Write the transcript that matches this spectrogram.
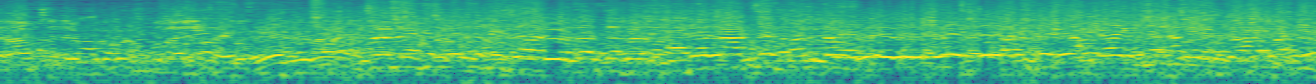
Ramachandrapuram నాలుగు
